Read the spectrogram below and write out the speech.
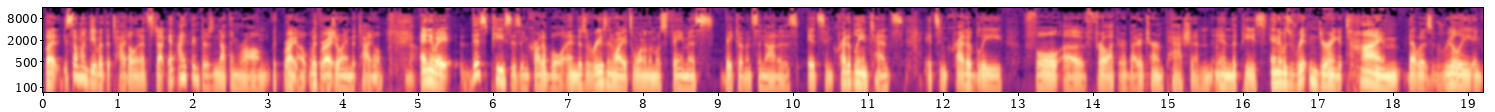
but someone gave it the title and it stuck. And I think there's nothing wrong with, Right, you know, with right. enjoying the title. Anyway, this piece is incredible and there's a reason why it's one of the most famous Beethoven sonatas. It's incredibly intense. It's incredibly full of, for lack of a better term, passion mm-hmm. in the piece. And it was written during a time that was really in-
